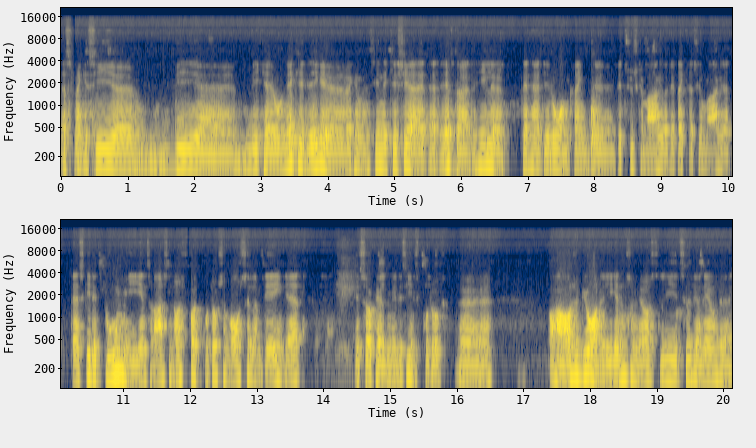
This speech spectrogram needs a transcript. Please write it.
Altså man kan sige, øh, vi, øh, vi kan jo nægteligt ikke, øh, hvad kan man sige, negligere, at, at efter at hele den her dialog omkring det, det tyske marked og det rekreative marked, at der er sket et boom i interessen, også for et produkt som vores, selvom det egentlig er et, et såkaldt medicinsk produkt. Øh, og har også gjort det igen, som jeg også lige tidligere nævnte.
